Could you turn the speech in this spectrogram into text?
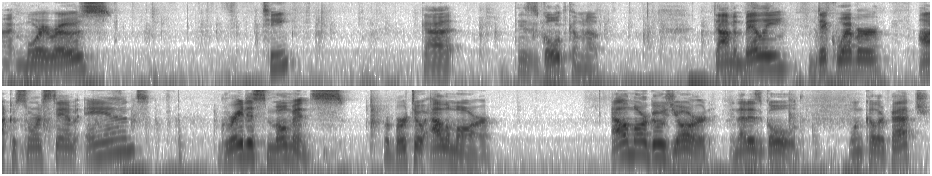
All Mauri Rose. T. Got, I think this is gold coming up. Donovan Bailey, Dick Weber, Annika Sorenstam, and greatest moments, Roberto Alomar. Alomar goes yard, and that is gold. One color patch.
